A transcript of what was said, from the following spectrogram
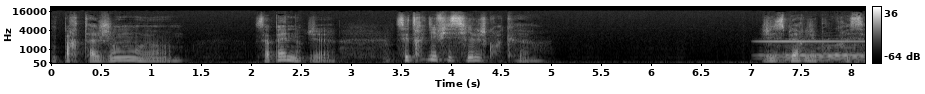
en partageant euh, sa peine? C'est très difficile, je crois que. J'espère que j'ai progressé.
